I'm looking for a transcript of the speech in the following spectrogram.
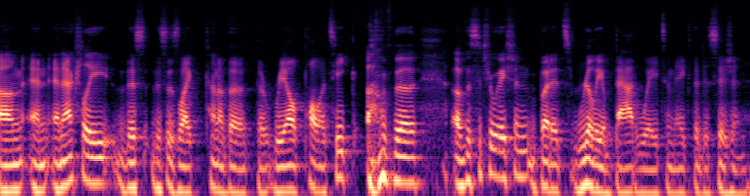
Um, and, and actually, this, this is like kind of the, the realpolitik of the, of the situation, but it's really a bad way to make the decision.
